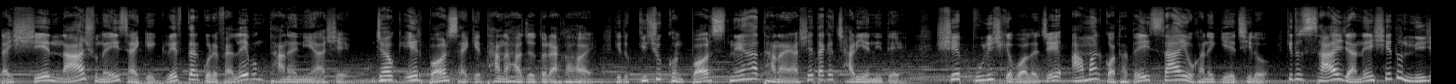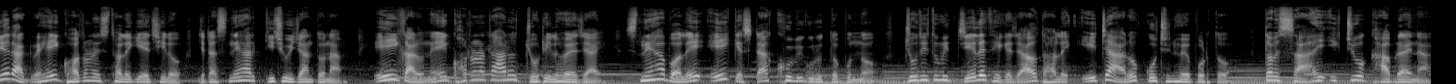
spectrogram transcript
তাই সে না শুনেই সাইকে গ্রেফতার করে ফেলে এবং থানায় নিয়ে আসে। যাই হোক, এরপর সাইকে থানা হাজতে রাখা হয়। কিন্তু কিছুক্ষণ পর স্নেহা থানায় আসে তাকে ছাড়িয়ে নিতে। সে পুলিশকে বলে যে, আমার কথাতেই সাই ওখানে গিয়েছিল। কিন্তু সাই জানে সে তো নিজের আগ্রহেই ঘটনাস্থলে গিয়েছিল, যেটা স্নেহার কিছুই জানতো না। এই কারণে ঘটনাটা আরও জটিল হয়ে যায়। স্নেহা বলে, এই কেসটা খুবই গুরুত্বপূর্ণ। যদি তুমি জেলে থেকে যাও, তাহলে এটা আরও কঠিন হয়ে পড়তো। তবে সাই একটুও ঘাবড়ায় না।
